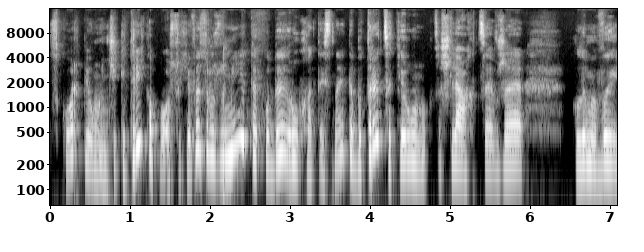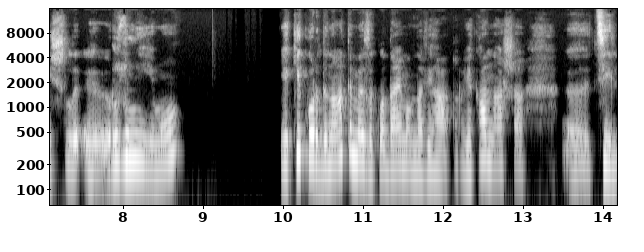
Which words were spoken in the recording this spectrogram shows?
Скорпіончики, трійка посухів. Ви зрозумієте, куди рухатись. Знаєте, бо три це керунок, це шлях, це вже коли ми вийшли, е, розуміємо, які координати ми закладаємо в навігатор, яка наша е, ціль,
